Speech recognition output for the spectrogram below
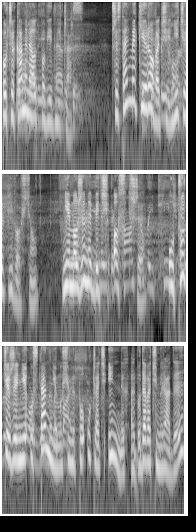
poczekamy na odpowiedni czas. Przestańmy kierować się niecierpliwością. Nie możemy być ostrzy. Uczucie, że nieustannie musimy pouczać innych albo dawać im rady,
